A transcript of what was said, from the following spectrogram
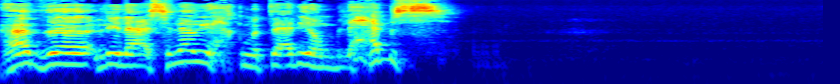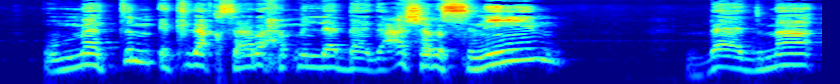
هذا ليلى عسلاوي حكمت عليهم بالحبس وما تم إطلاق سراحهم إلا بعد عشر سنين بعد ما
